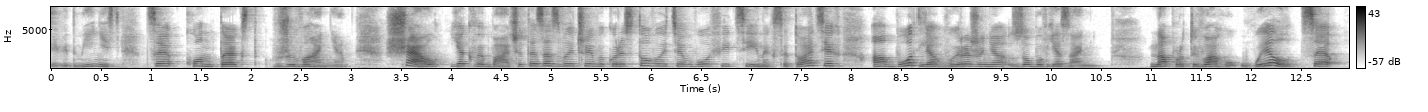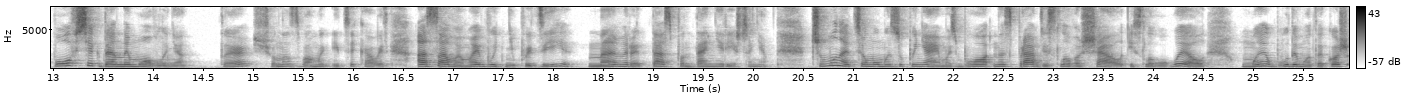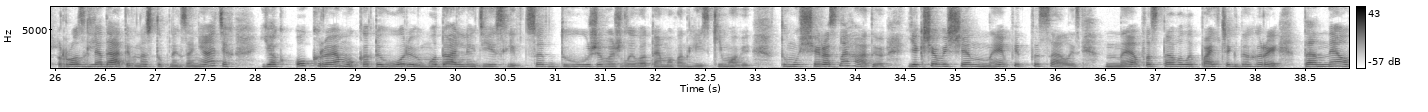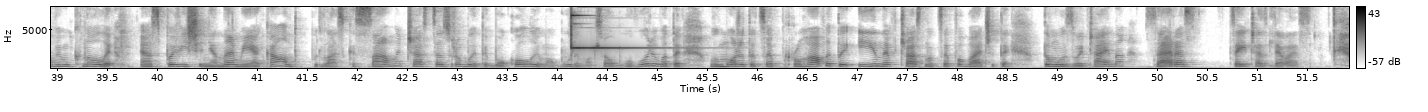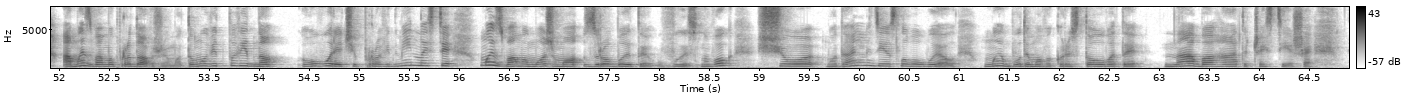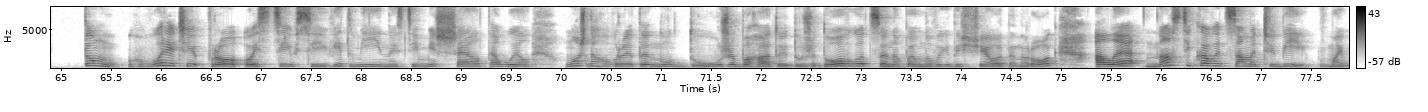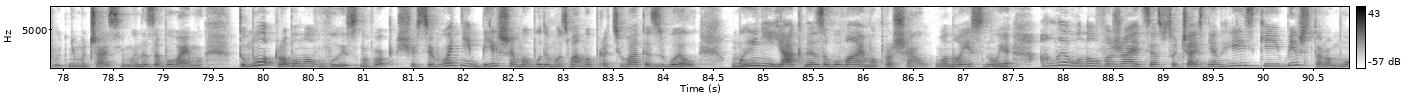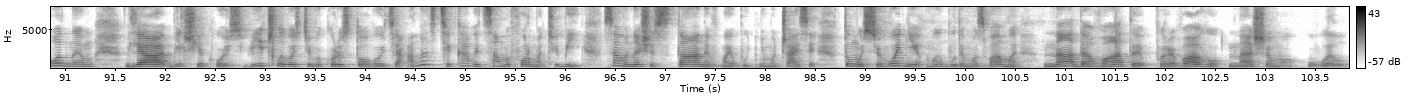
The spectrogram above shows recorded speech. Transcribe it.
третя відмінність це контекст вживання. Shall, як ви бачите, зазвичай використовується в офіційних ситуаціях або для вираження зобов'язань. На противагу will – це повсякденне мовлення. Те, що нас з вами і цікавить, а саме майбутні події, наміри та спонтанні рішення. Чому на цьому ми зупиняємось? Бо насправді слово shall і слово will ми будемо також розглядати в наступних заняттях як окрему категорію модальних дієслів. Це дуже важлива тема в англійській мові. Тому ще раз нагадую, якщо ви ще не підписались, не поставили пальчик догори та не увімкнули е, сповіщення на мій аккаунт, будь ласка, саме час це зробити, бо коли ми будемо це обговорювати, ви можете це прогавити і невчасно це побачити. Тому, звичайно, зараз цей час для вас. А ми з вами продовжуємо. Тому, відповідно, говорячи про відмінності, ми з вами можемо зробити висновок, що модальне дієслово will ми будемо використовувати набагато частіше. Тому, говорячи про ось ці всі відмінності, shall та will, можна говорити ну дуже багато і дуже довго. Це, напевно, вийде ще один урок. Але нас цікавить саме to be в майбутньому часі. Ми не забуваємо. Тому робимо висновок, що сьогодні більше ми будемо з вами працювати з will. Ми ніяк не забуваємо про shall. Воно існує, але воно вважається в сучасній англійській більш старомодним, для більш якоїсь вічливості використовується. А нас цікавить саме форма to be, саме наші стани в майбутньому часі. Тому сьогодні ми будемо з вами надавати перевагу нашому will.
